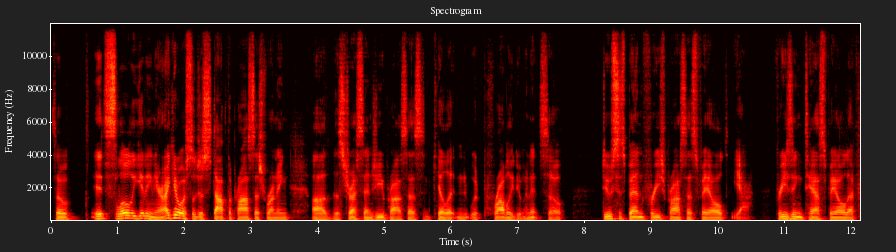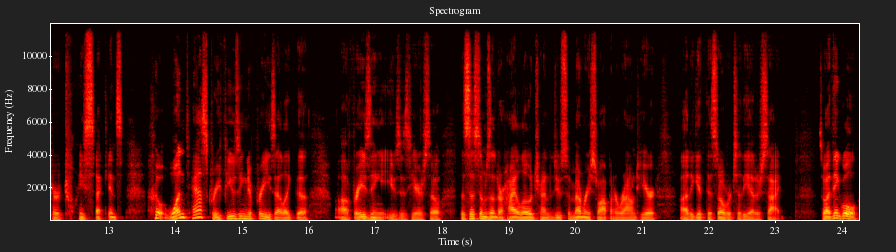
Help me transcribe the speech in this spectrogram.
So it's slowly getting there. I could also just stop the process running, uh, the stress ng process and kill it and it would probably doing it. So do suspend freeze process failed. Yeah. Freezing task failed after 20 seconds. One task refusing to freeze. I like the uh, phrasing it uses here. So the system's under high load trying to do some memory swapping around here uh, to get this over to the other side. So I think we'll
